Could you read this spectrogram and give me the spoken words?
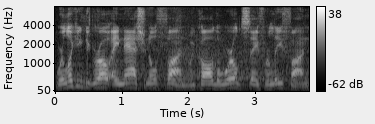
We're looking to grow a national fund we call the World Safe Relief Fund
